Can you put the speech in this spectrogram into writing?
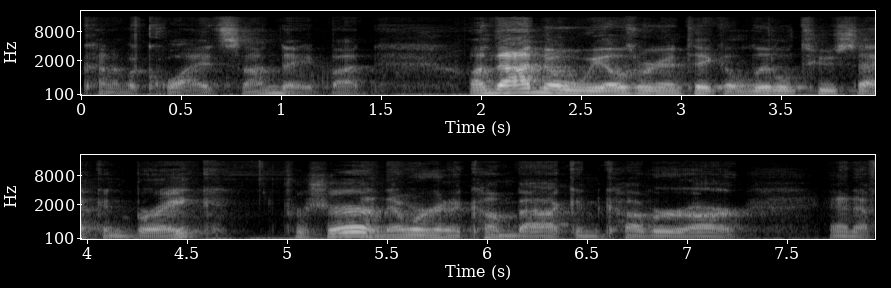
kind of a quiet Sunday. But on that note, wheels, we're going to take a little two second break, for sure. and then we're going to come back and cover our NF,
